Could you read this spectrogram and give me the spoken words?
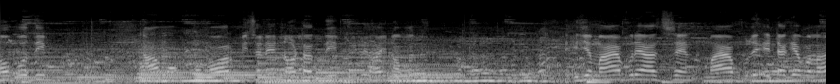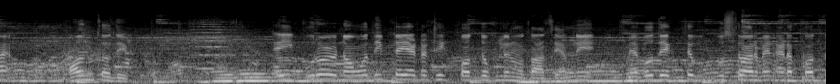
নবদ্বীপ নাম হওয়ার পিছনে নটা দ্বীপ মিলে হয় নবদ্বীপ। এই যে মায়াপুরে আসছেন, মায়াপুরে এটাকে বলা হয় অন্তদ্বীপ। এই পুরো নবদ্বীপটাই একটা ঠিক পদ্ম ফুলের মতো আছে। আপনি ম্যাপও দেখতে বুঝতে পারবেন, একটা পদ্ম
